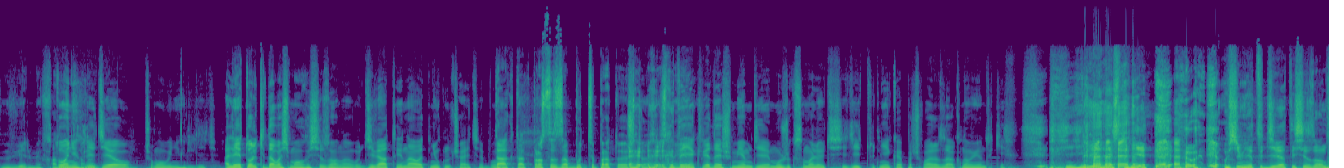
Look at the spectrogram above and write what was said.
вельмі хто не глядзеў чаму вы не глядзіць але толькі до восьмога сезона. У 9 нават не уключайце бо... так так. Просто забудьте про тое что гэта як ведаеш мем дзе мужик самалёце сидзіць тут нейкая пачвара за окном ён такі у сям'е тут 9 сезон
